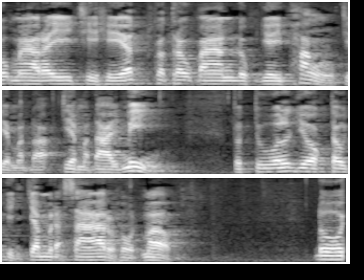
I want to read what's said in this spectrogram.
កុមារីធីហេតក៏ត្រូវបានលោកយាយផង់ជាម្ដាជាម្ដាយមីងទទួលយកទៅចិញ្ចឹមរក្សារហូតមកដោយ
